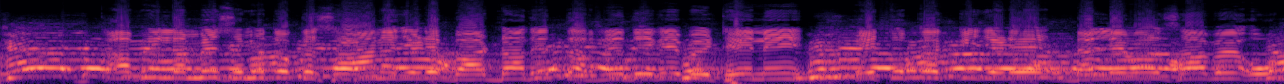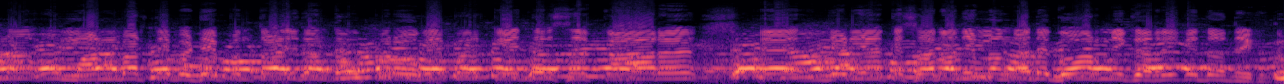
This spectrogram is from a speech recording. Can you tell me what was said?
ਕਾਫੀ ਲੰਮੇ ਸਮੇਂ ਤੋਂ ਕਿਸਾਨ ਆ ਜਿਹੜੇ ਬਾਰਡਰਾਂ ਦੇ ਧਰਨੇ ਦੇ ਕੇ ਬੈਠੇ ਨੇ। ਇੱਥੋਂ ਤੱਕ ਕਿ ਜਿਹੜੇ ਡੱਲੇਵਾਲ ਸਾਹਿਬ ਹੈ ਉਹਨਾਂ ਉਹ ਮਨ ਵਰਤੇ ਬੈਠੇ। 45 ਦਿਨ ਤੋਂ ਉੱਪਰ ਹੋ ਗਏ, ਪਰ ਕੇਂਦਰ ਸਰਕਾਰ ਜਿਹੜੀਆਂ ਕਿਸਾਨਾਂ ਦੀ ਮੰਗਾਂ ਤੇ ਗੌਰ ਨਹੀਂ ਕਰ ਰਹੀ, ਕਿਦੋਂ ਦੇਖਦੇ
